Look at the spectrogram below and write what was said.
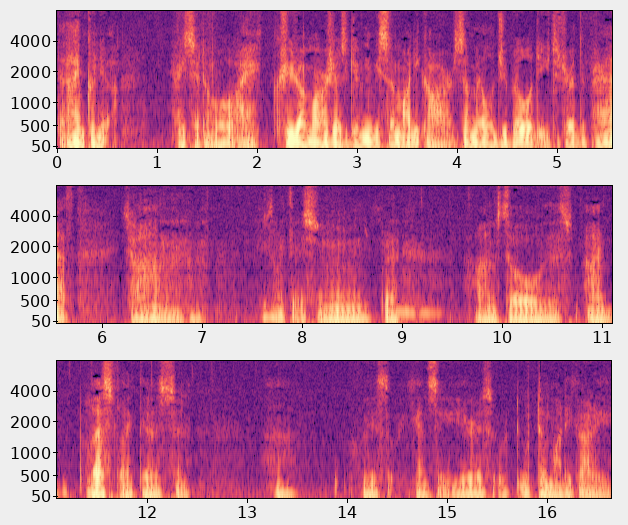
that I am Kanishtadikari. I said, oh, I, Sridhar Maharaj has given me some adhikar, some eligibility to tread the path. So um, he's like this, uh, but I'm so this, I'm blessed like this, and uh, we, so we can see here is Uttamadikari,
